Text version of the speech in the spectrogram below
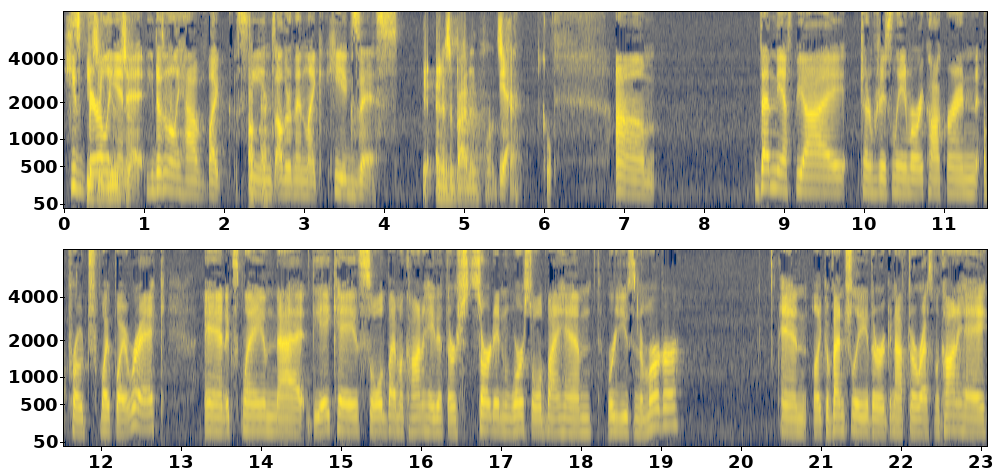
he's a barely in it. He doesn't really have like scenes other than like he exists. Yeah, and is a bad influence. Yeah. Okay. Cool. Then the FBI, Jennifer Jason Leigh and Rory Cochrane, approach White Boy Rick and explain that the AKs sold by McConaughey that they're certain were sold by him were used in a murder. And like eventually they're gonna have to arrest McConaughey,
